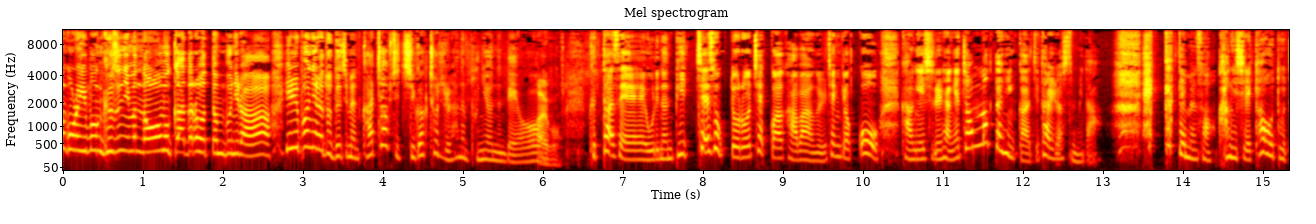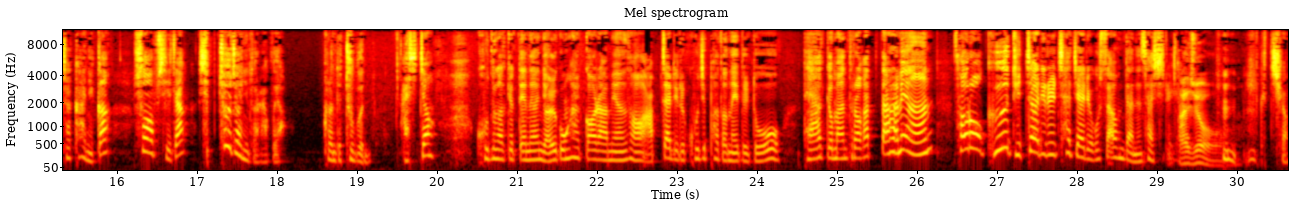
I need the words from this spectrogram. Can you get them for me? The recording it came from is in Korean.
참고로 이번 교수님은 너무 까다로웠던 분이라 1분이라도 늦으면 가차없이 지각 처리를 하는 분이었는데요. 아이고. 그 탓에 우리는 빛의 속도로 책과 가방을 챙겼고 강의실을 향해 젖먹다님까지 달렸습니다. 헥헥대면서 강의실에 겨우 도착하니까 수업 시작 10초 전이더라고요. 그런데 두 분 아시죠? 고등학교 때는 열공할 거라면서 앞자리를 고집하던 애들도 대학교만 들어갔다 하면 서로 그 뒷자리를 차지하려고 싸운다는 사실을요. 알죠. 음, 그쵸.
